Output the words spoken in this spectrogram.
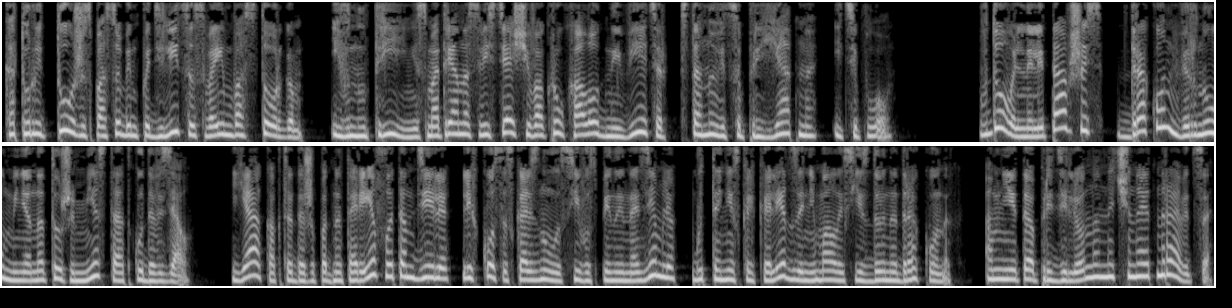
который тоже способен поделиться своим восторгом. И внутри, несмотря на свистящий вокруг холодный ветер, становится приятно и тепло. Вдоволь налетавшись, дракон вернул меня на то же место, откуда взял. Я, как-то даже поднаторев в этом деле, легко соскользнула с его спины на землю, будто несколько лет занималась ездой на драконах. А мне это определенно начинает нравиться.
